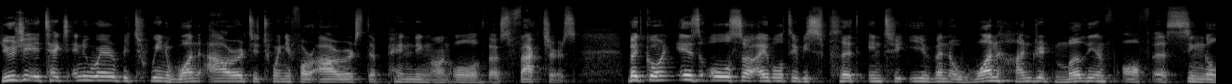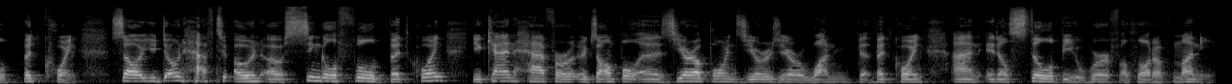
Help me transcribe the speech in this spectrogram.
Usually it takes anywhere between one hour to 24 hours, depending on all of those factors. Bitcoin is also able to be split into even a 100 millionth of a single Bitcoin. So you don't have to own a single full Bitcoin. You can have, for example, a 0.001 Bitcoin and it'll still be worth a lot of money.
